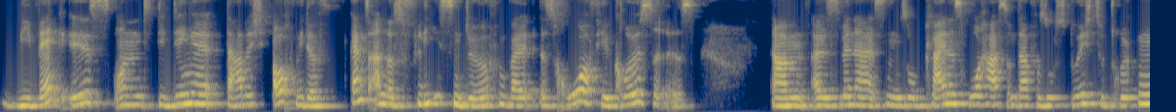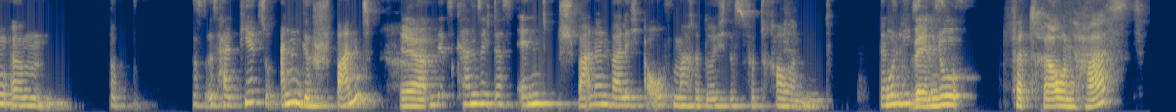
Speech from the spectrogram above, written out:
wie weg ist und die Dinge dadurch auch wieder ganz anders fließen dürfen, weil das Rohr viel größer ist. Ähm, als wenn du halt so ein kleines Rohr hast und da versuchst durchzudrücken. Ähm, das ist halt viel zu angespannt. Ja. Und jetzt kann sich das entspannen, weil ich aufmache durch das Vertrauen. Und, und wenn du Vertrauen hast,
